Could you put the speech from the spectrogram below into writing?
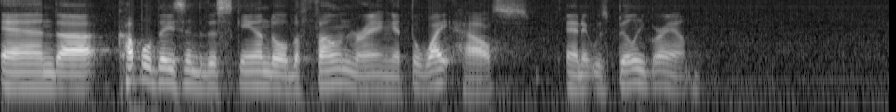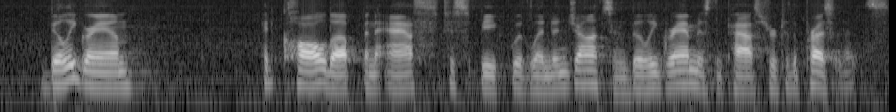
and uh, a couple days into the scandal, the phone rang at the White House, and it was Billy Graham. Billy Graham had called up and asked to speak with Lyndon Johnson. Billy Graham is the pastor to the presidents.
